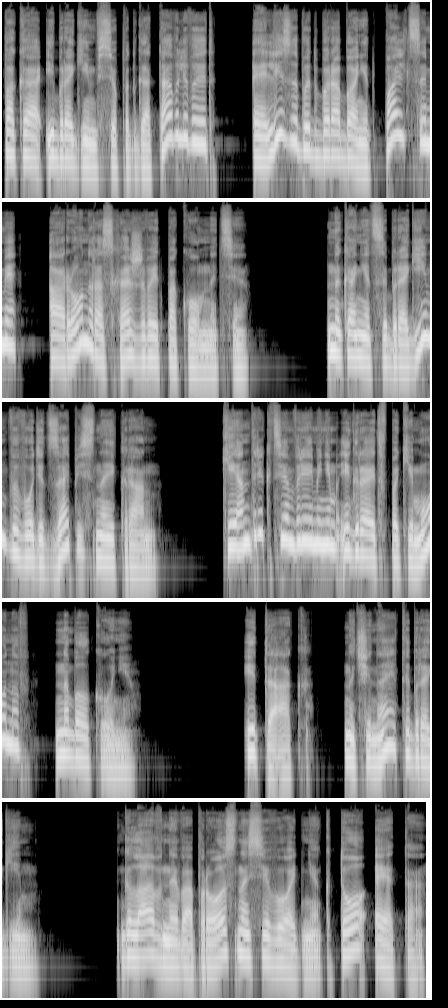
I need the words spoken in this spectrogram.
Пока Ибрагим все подготавливает, Элизабет барабанит пальцами, а Рон расхаживает по комнате. Наконец Ибрагим выводит запись на экран. Кендрик тем временем играет в покемонов на балконе. «Итак», — начинает Ибрагим. «Главный вопрос на сегодня — кто это?»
